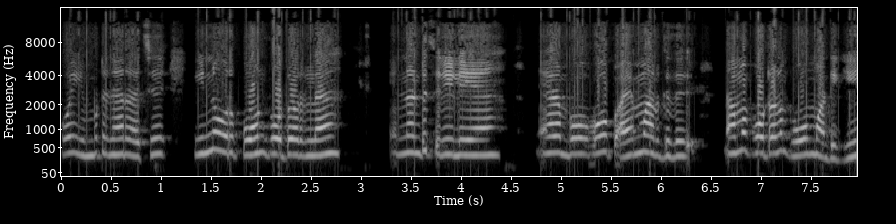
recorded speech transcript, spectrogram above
போய் இம்புட்டு நேரம் ஆச்சு. இன்னும் ஒரு போன் போட்டு வரல. என்னன்ட்டு தெரியலையே. நேரம் போக போக பயமா இருக்குது. நம்ம போட்டாலும் போக மாட்டேங்கி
